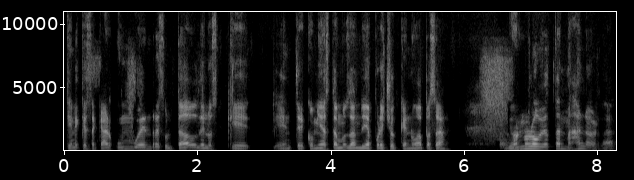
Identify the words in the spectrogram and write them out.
tiene que sacar un buen resultado de los que, entre comillas, estamos dando ya por hecho que no va a pasar. Yo no lo veo tan mal, la verdad.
